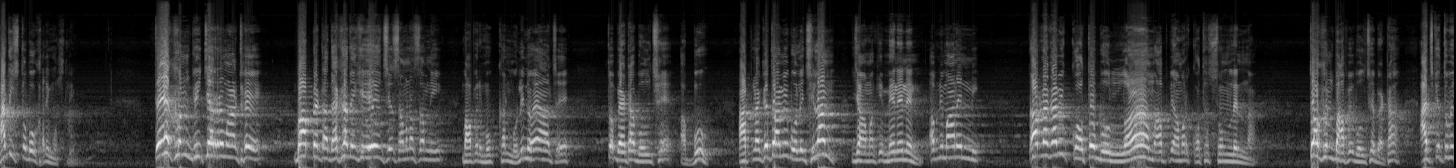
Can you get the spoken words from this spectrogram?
হাদিস তো বোখারি মুসলিম। তো এখন বিচারের মাঠে বাপ বেটা দেখা দেখি হয়েছে সামনাসামনি বাপের মুখখান মলিন হয়ে আছে। তো বেটা বলছে, আব্বু, আপনাকে তো আমি বলেছিলাম যে আমাকে মেনে নেন। আপনি মানেননি। তা আপনাকে আমি কত বললাম, আপনি আমার কথা শুনলেন না। তখন বাপে বলছে, বেটা, আজকে তুমি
